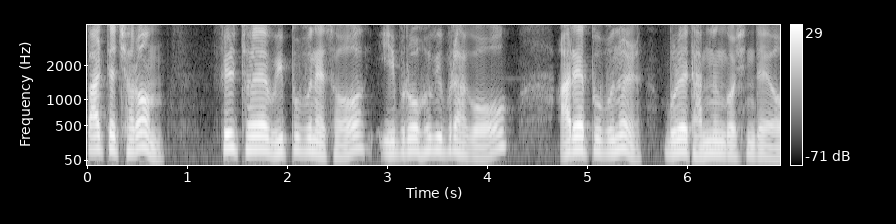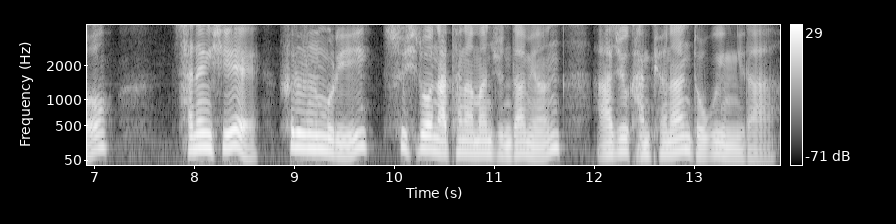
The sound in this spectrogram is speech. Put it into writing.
빨대처럼 필터의 윗부분에서 입으로 흡입을 하고 아랫부분을 물에 담는 것인데요. 산행 시에 흐르는 물이 수시로 나타나만 준다면 아주 간편한 도구입니다.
